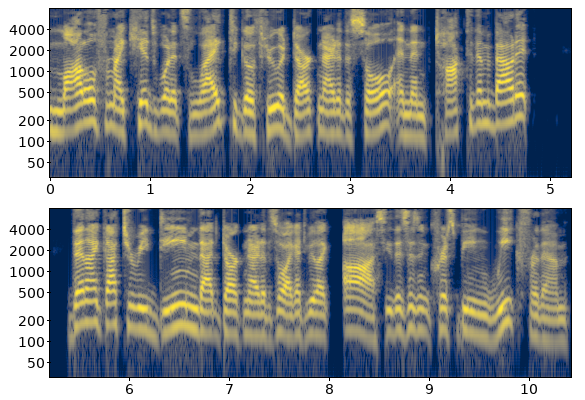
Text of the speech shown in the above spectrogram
model for my kids what it's like to go through a dark night of the soul and then talk to them about it, then I got to redeem that dark night of the soul. I got to be like, ah, see, this isn't Chris being weak for them.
